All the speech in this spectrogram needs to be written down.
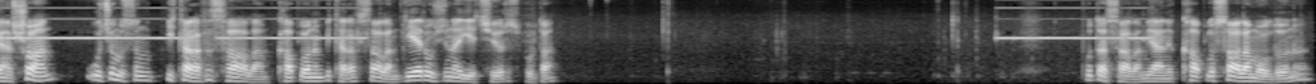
Yani şu an ucumuzun bir tarafı sağlam. Kablonun bir tarafı sağlam. Diğer ucuna geçiyoruz buradan. Bu da sağlam. Yani kablo sağlam olduğunu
